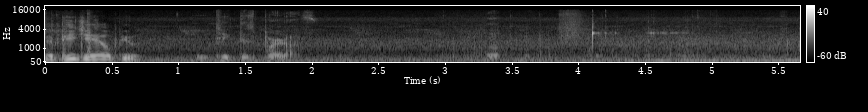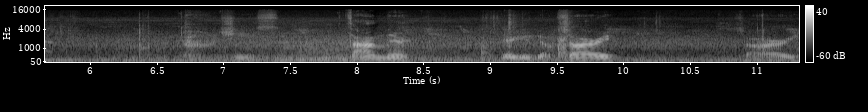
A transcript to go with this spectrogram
Let PJ help you. Take this part off. Oh, jeez. It's on there. There you go. Sorry. Sorry.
